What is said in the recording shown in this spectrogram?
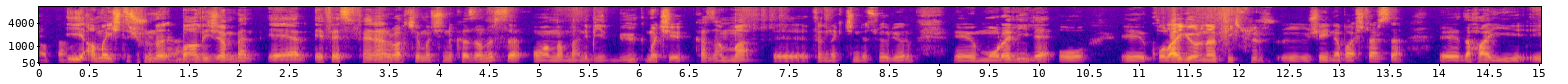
hatta. İyi ama işte Efes şunu Fenerbahçe. bağlayacağım ben. Eğer Efes Fenerbahçe maçını kazanırsa o anlamda hani bir büyük maçı kazanma e, tırnak içinde söylüyorum. E, moraliyle o e, kolay görünen fikstür e, şeyine başlarsa e, daha iyi e,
